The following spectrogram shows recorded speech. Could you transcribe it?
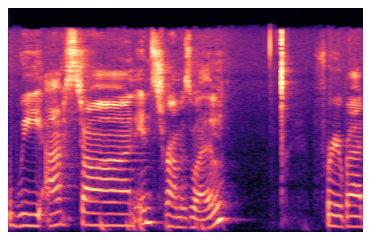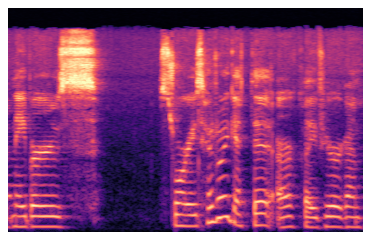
we asked on Instagram as well for your bad neighbours stories. How do I get the archive here again?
